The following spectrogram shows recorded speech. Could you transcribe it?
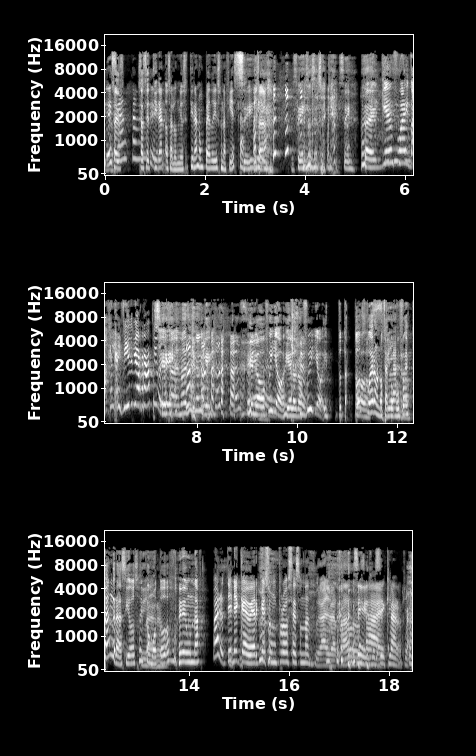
O sea, Exactamente. O sea, se tiran, o sea, los míos se tiran un pedo y es una fiesta. Sí. O sea, Sí, sí. o sea, ¿quién fue? Bájale el vidrio rápido. O sea, no como que- y luego fui yo, y el otro fui yo. Y to- todos, Todos, fueron. O sea, como claro. fue tan gracioso y como Claro. todo fue una. Bueno, tiene que ver que es un proceso natural, ¿verdad? O Sí, sí, sea, sí, claro, claro.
